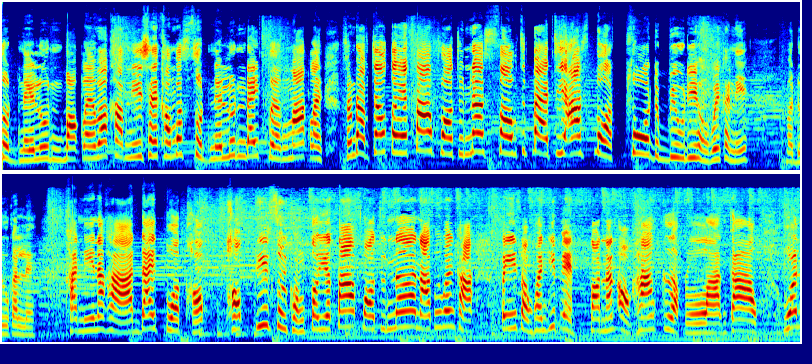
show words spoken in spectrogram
สุดในรุ่น บอกเลยว่าคำนี้ใช้คำว่าสุดในรุ่นได้เปลืองมากเลยสำหรับเจ้า Toyota Fortuner 2.8 GR Sport 4WD ของเวยคันนี้มาดูกันเลย คันนี้นะคะ ได้ตัวท็อป ท็อปที่สุดของ Toyota Fortuner นะเพื่อนๆค่ะ ปี 2021 ตอนนั้นออกห้างเกือบล้านเก้าวัน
